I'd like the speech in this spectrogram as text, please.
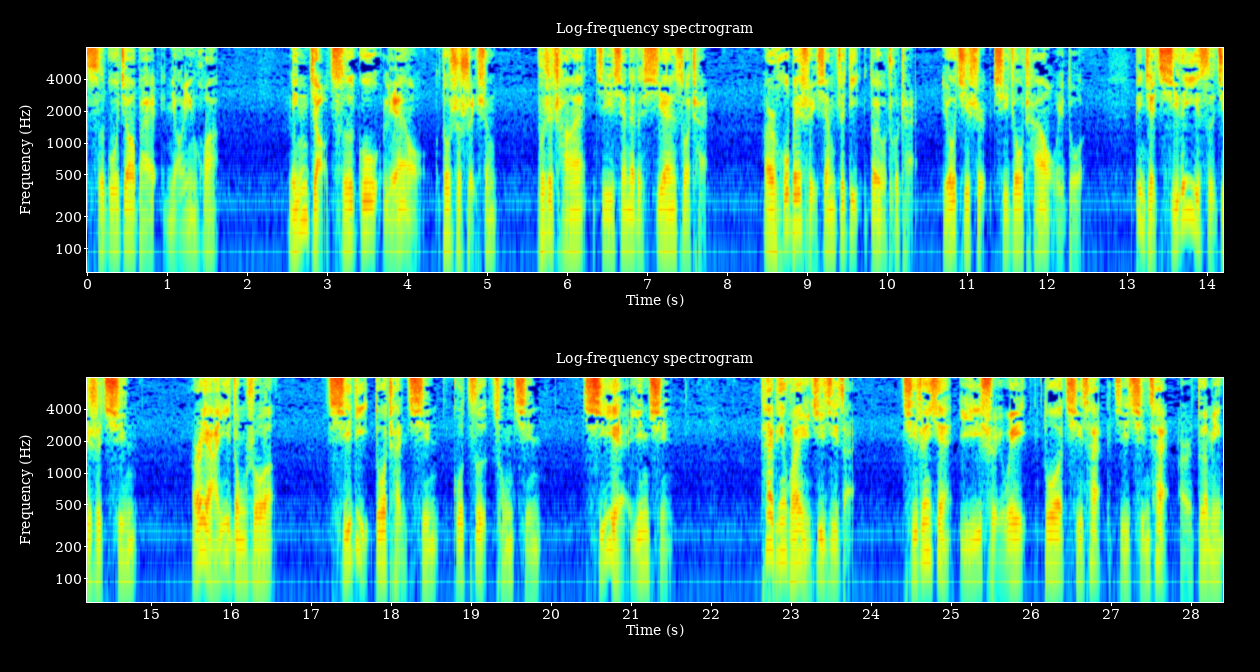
雌菇茭白，鸟樱花，菱角、雌菇、莲藕都是水生，不是长安即现在的西安所产，而湖北水乡之地都有出产，尤其是齐州产藕为多，并且齐的意思即是秦，而雅意中说，齐地多产秦，故自从秦，齐也因秦。《太平寰宇记》记载，蕲春县以水微多齐菜及芹菜而得名。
